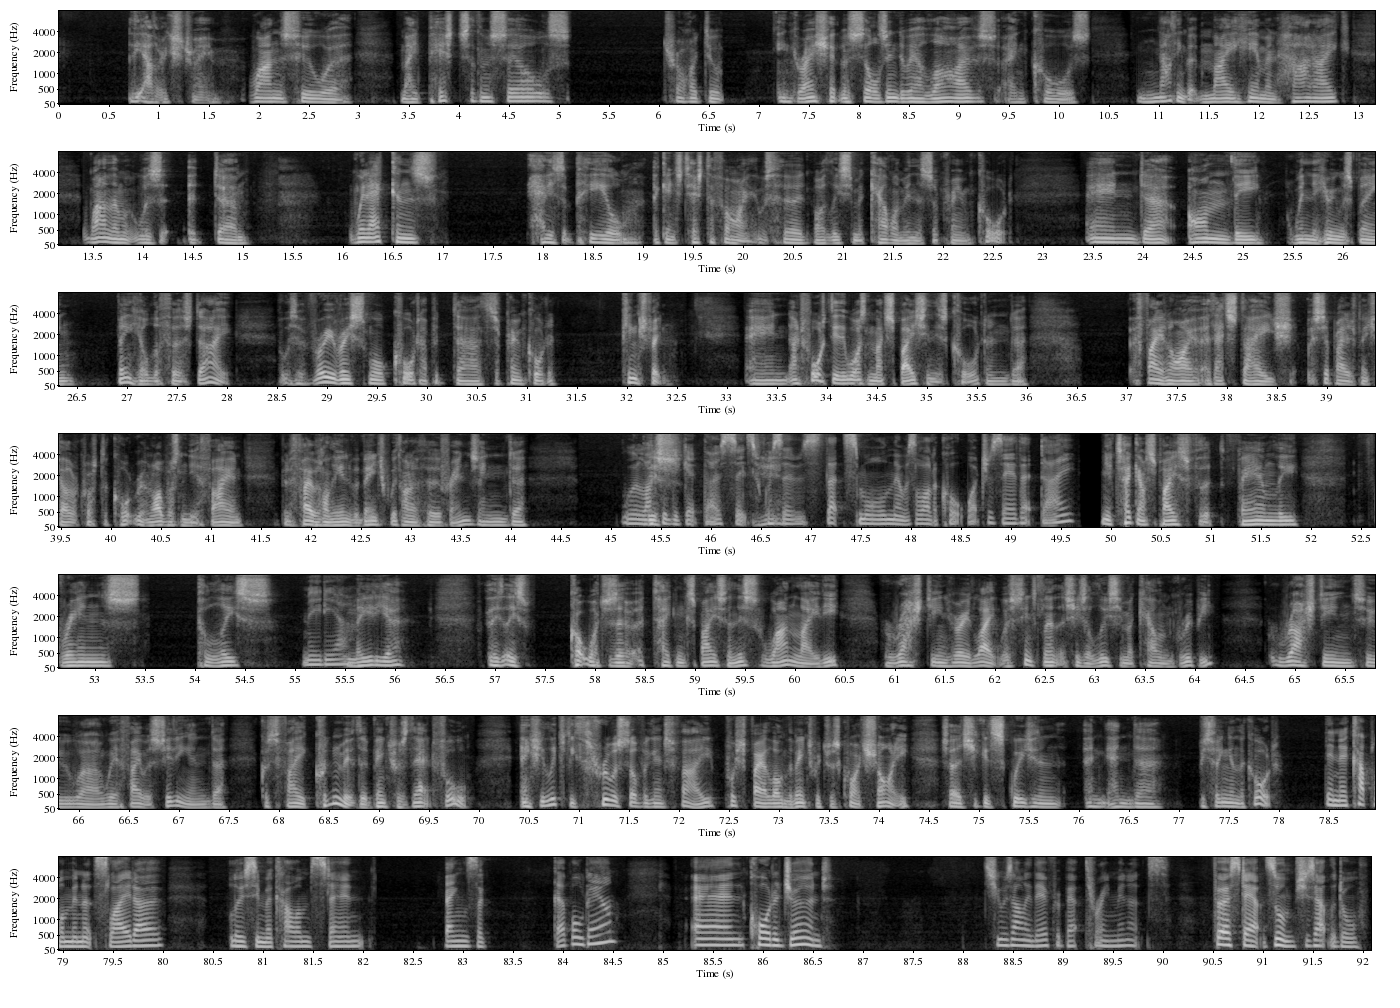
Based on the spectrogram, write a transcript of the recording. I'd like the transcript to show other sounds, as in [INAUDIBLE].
the other extreme ones who were made pests of themselves, tried to ingratiate themselves into our lives and cause nothing but mayhem and heartache. One of them was at, um, when Atkins had his appeal against testifying. It was heard by Lucy McCallum in the Supreme Court. And uh, on the when the hearing was being being held the first day, it was a very very small court up at uh, the Supreme Court at King Street, and unfortunately there wasn't much space in this court. And uh, Faye and I at that stage were separated from each other across the courtroom. I wasn't near Faye, and but Faye was on the end of a bench with one of her friends, and. Uh, we were lucky this- to get those seats because Yeah. it was that small and there was a lot of court watchers there that day. you take up space for the family, friends, police, Media. media. These, these court watchers are, are taking space, and this one lady rushed in very late. We've since learnt that she's a Lucy McCallum groupie. Rushed into uh, where Faye was sitting, and because Faye couldn't move, the bench was that full. And she literally threw herself against Faye, pushed Faye along the bench, which was quite shiny, so that she could squeeze in and, and uh, be sitting in the court. Then a couple of minutes later, Lucy McCallum stand bangs the gavel down and court adjourned. She was only there for about three minutes. First out, zoom, she's out the door.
